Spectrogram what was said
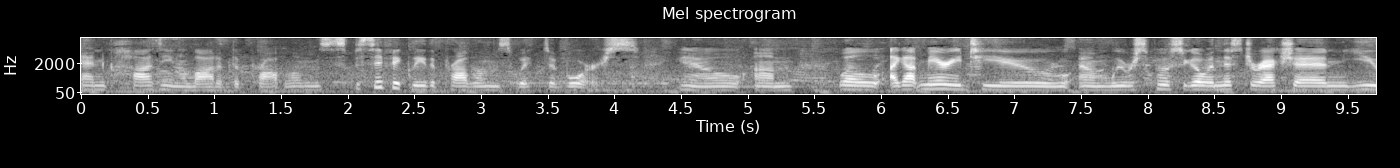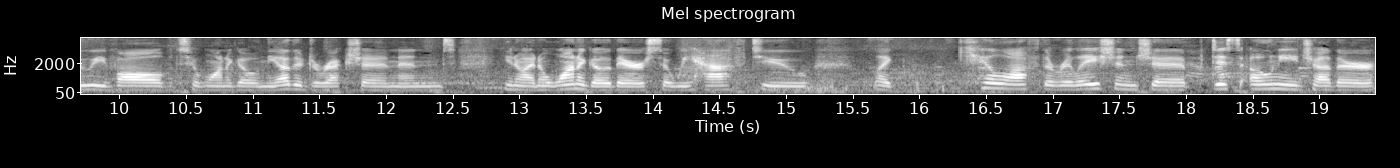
and causing a lot of the problems, specifically the problems with divorce. You know, um, well, I got married to you, um, we were supposed to go in this direction, you evolved to want to go in the other direction, and, you know, I don't want to go there, so we have to, like, kill off the relationship, disown each other,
